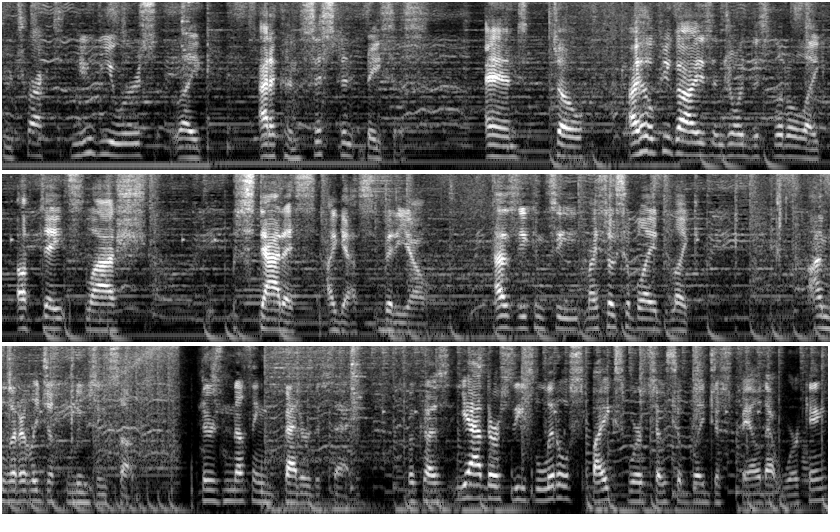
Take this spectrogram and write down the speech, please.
to attract new viewers like at a consistent basis. And so I hope you guys enjoyed this little like update slash status, I guess, video. As you can see, my Social Blade, like, I'm literally just losing subs. There's nothing better to say. Because, yeah, there's these little spikes where Social Blade just failed at working.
